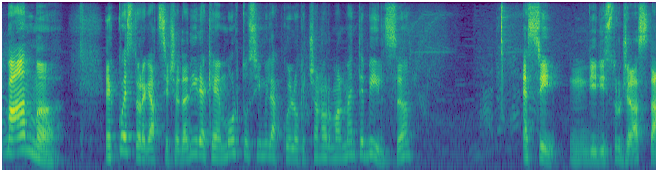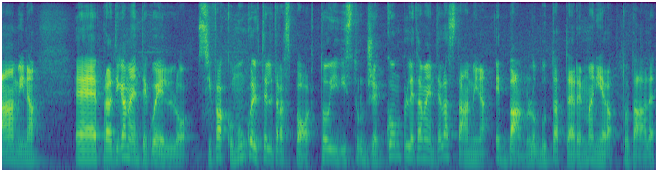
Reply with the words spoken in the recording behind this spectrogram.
Bam! E questo ragazzi c'è da dire che è molto simile a quello che c'ha normalmente Bills. Eh sì, mm, gli distrugge la stamina. È praticamente quello. Si fa comunque il teletrasporto, gli distrugge completamente la stamina e bam, lo butta a terra in maniera totale.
